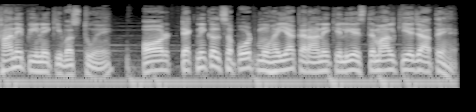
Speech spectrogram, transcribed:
खाने पीने की वस्तुएँ और टेक्निकल सपोर्ट मुहैया कराने के लिए इस्तेमाल किए जाते हैं।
